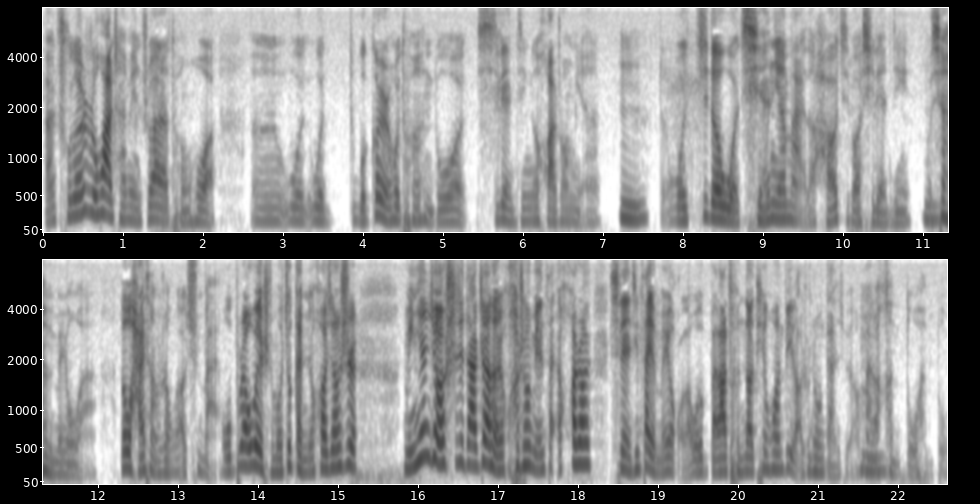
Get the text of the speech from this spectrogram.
呃，除了日化产品之外的囤货，嗯、我我我个人会囤很多洗脸巾跟化妆棉。嗯我记得我前年买的好几包洗脸巾，我嗯现在都没用完。那我还想说我要去买，我不知道为什么，就感觉好像是明天就要世界大战了，化妆棉再化妆洗脸巾再也没有了，我把它囤到天荒地老，就这种感觉。我买了嗯很多很多，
